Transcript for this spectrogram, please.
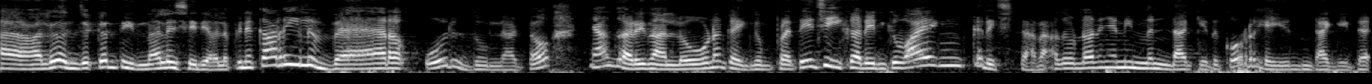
നാലും അഞ്ചൊക്കെ തിന്നാലും ശരിയാവില്ല. പിന്നെ കറിയിൽ വേറെ ഒരു ഇതുമില്ല കേട്ടോ. ഞാൻ കറി നല്ലോണം കഴിക്കും. പ്രത്യേകിച്ച് ഈ കറി എനിക്ക് ഭയങ്കര ഇഷ്ടമാണ് അതുകൊണ്ടാണ് ഞാൻ ഇന്ന് ഉണ്ടാക്കിയത്. കുറേ ഉണ്ടാക്കിയിട്ട്.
